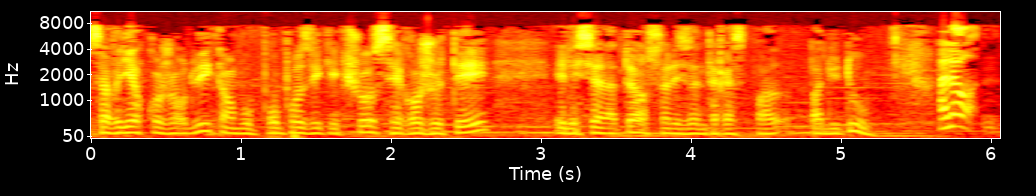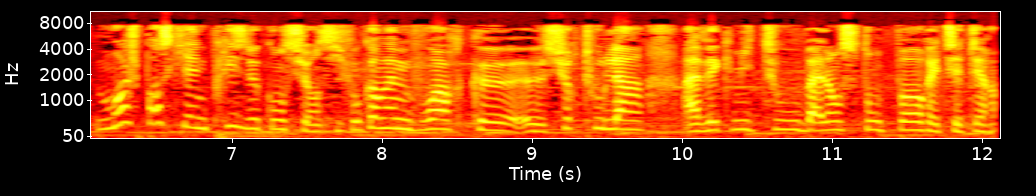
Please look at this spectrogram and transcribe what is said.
Ça veut dire qu'aujourd'hui, quand vous proposez quelque chose, c'est rejeté et les sénateurs, ça les intéresse pas, pas du tout. Alors, moi, je pense qu'il y a une prise de conscience. Il faut quand même voir que, euh, surtout là, avec MeToo, Balance ton port, etc.,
